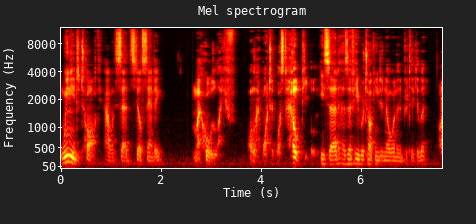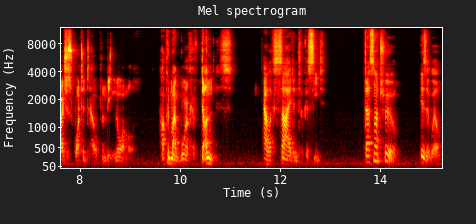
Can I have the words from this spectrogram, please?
We need to talk, Alex said, still standing. My whole life, all I wanted was to help people, he said, as if he were talking to no one in particular. I just wanted to help them be normal. How could my work have done this? Alex sighed and took a seat. That's not true, is it, Will?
